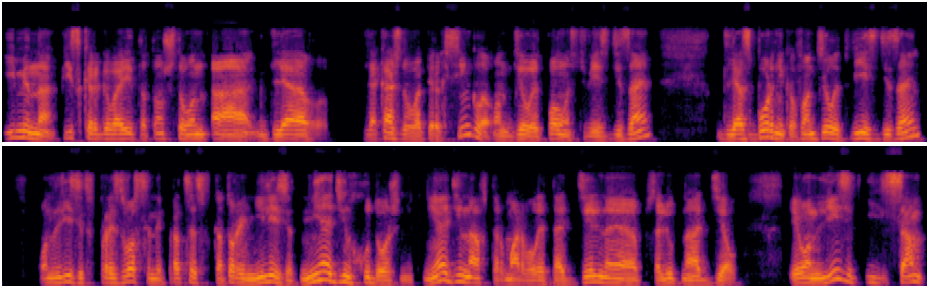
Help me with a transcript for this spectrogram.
Именно Пискар говорит о том, что он а, для, для каждого, во-первых, сингла он делает полностью весь дизайн, для сборников он делает весь дизайн, он лезет в производственный процесс, в который не лезет ни один художник, ни один автор Марвел. Это отдельный абсолютно отдел. И он лезет и сам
